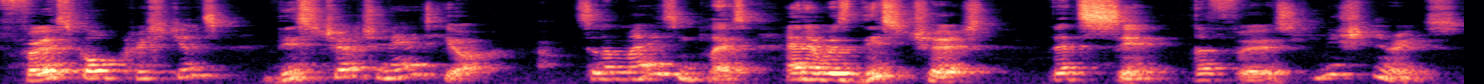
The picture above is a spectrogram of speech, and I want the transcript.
first called Christians, this church in Antioch. It's an amazing place. And it was this church that sent the first missionaries.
